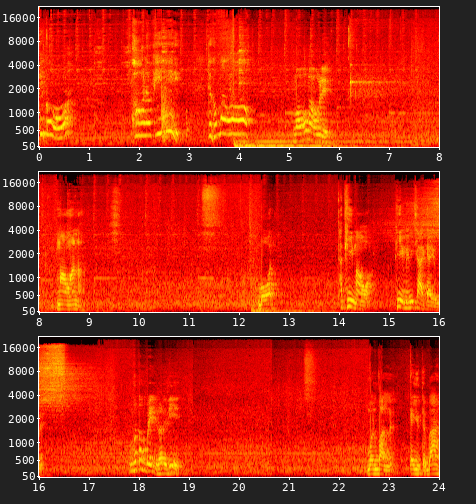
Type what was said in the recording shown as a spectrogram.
พี่โก พอแล้วพี่ เดี๋ยวก็เมาหรอก เมาก็เมาดิ เมางั้นเหรอ โบ๊ทถ้าพี่เมาอะ พี่ยังไม่พี่ชายแกอยู่ไหมมันก็ต้องเป็นอยู่แล้วเลยพี่ วันๆน่ะ แกอยู่แต่บ้าน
